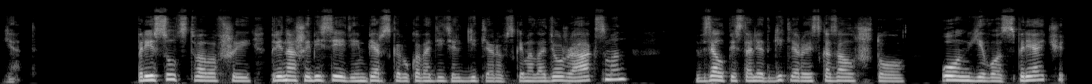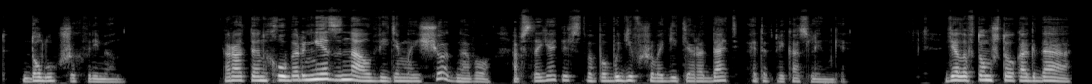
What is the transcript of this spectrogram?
яд. Присутствовавший при нашей беседе имперский руководитель гитлеровской молодежи Аксман взял пистолет Гитлера и сказал, что он его спрячет до лучших времен. Раттенхубер не знал, видимо, еще одного обстоятельства, побудившего Гитлера дать этот приказ Линге. Дело в том, что когда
